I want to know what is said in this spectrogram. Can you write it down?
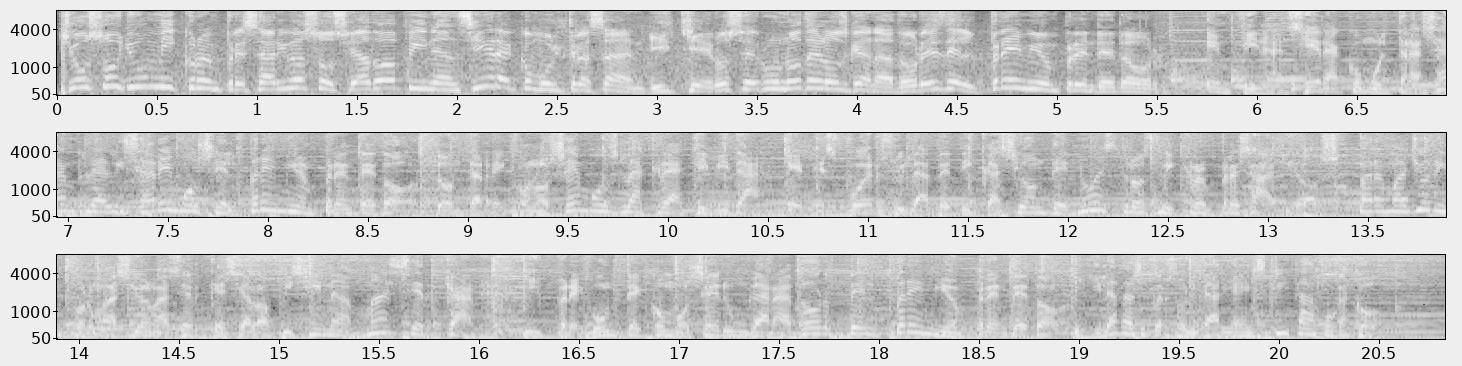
Yo soy un microempresario asociado a Financiera como Ultrasan y quiero ser uno de los ganadores del Premio Emprendedor. En Financiera como Ultrasan realizaremos el Premio Emprendedor, donde reconocemos la creatividad, el esfuerzo y la dedicación de nuestros microempresarios. Para mayor información, acérquese a la oficina más cercana y pregunte cómo ser un ganador del Premio Emprendedor. Vigilada Supersolidaria inscrita a Bogacop.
